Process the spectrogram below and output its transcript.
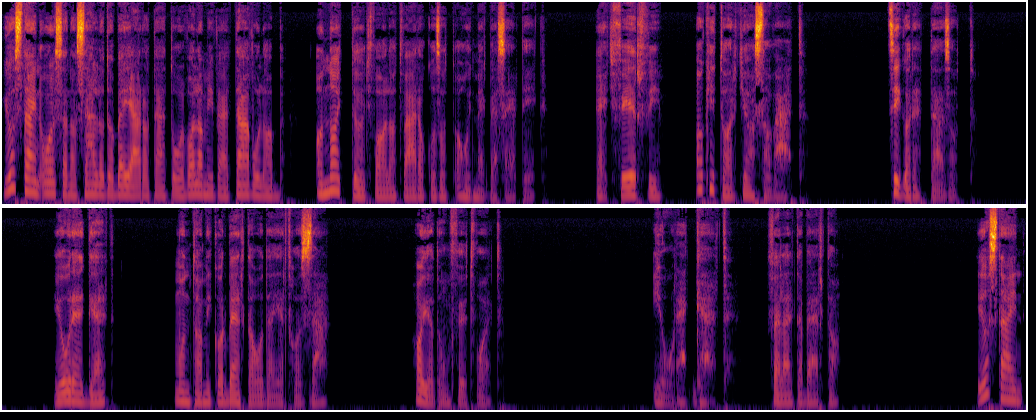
Jostein Olsen a szálloda bejáratától valamivel távolabb, a nagy tölgyfa alatt várakozott, ahogy megbeszélték. Egy férfi, aki tartja a szavát. Cigarettázott. Jó reggelt, mondta, amikor Berta odaért hozzá. Hajadon főt volt. Jó reggelt, felelte Berta. Jostein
